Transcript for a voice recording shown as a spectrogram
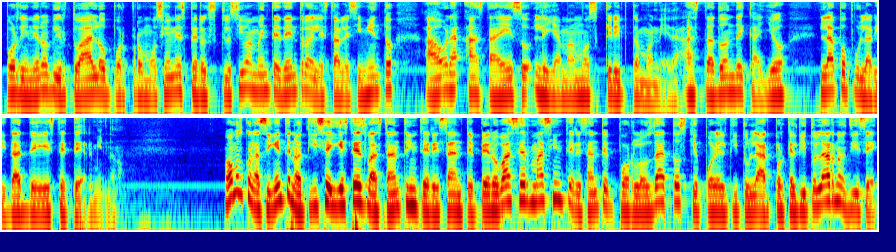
por dinero virtual o por promociones, pero exclusivamente dentro del establecimiento, ahora hasta eso le llamamos criptomoneda. ¿Hasta dónde cayó la popularidad de este término? Vamos con la siguiente noticia y esta es bastante interesante, pero va a ser más interesante por los datos que por el titular, porque el titular nos dice,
